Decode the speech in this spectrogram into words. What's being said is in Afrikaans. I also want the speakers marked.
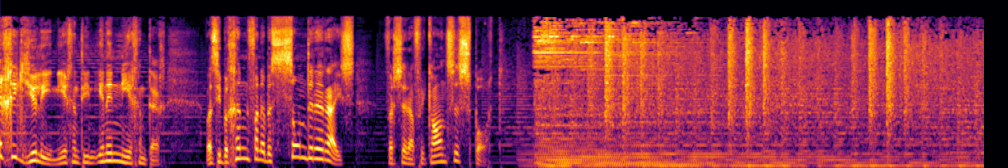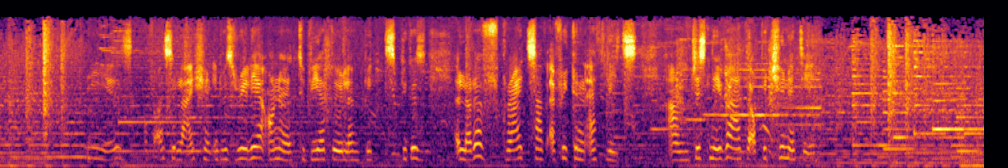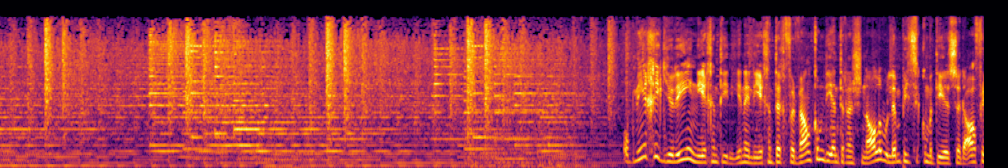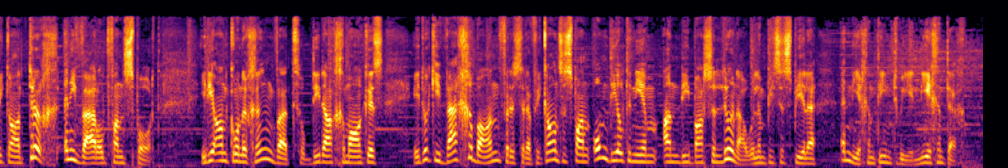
Speaker 1: 9 Julie 1991 was die begin van 'n besondere reis vir Suid-Afrikaanse sport.
Speaker 2: isolation, it was really an honor to be at the Olympics because a lot of great South African athletes um, just never had the opportunity.
Speaker 1: Op 9 Julie 1991 verwelkom die internasionale Olimpiese Komitee Suid-Afrika terug in die wêreld van sport. Hierdie aankondiging wat op die dag gemaak is, het ook die weg gebaan vir 'n Suid-Afrikaanse span om deel te neem aan die Barcelona Olimpiese spele in 1992.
